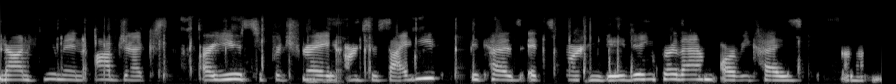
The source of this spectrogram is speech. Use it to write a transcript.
non human objects are used to portray our society because it's more engaging for them or because, um,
